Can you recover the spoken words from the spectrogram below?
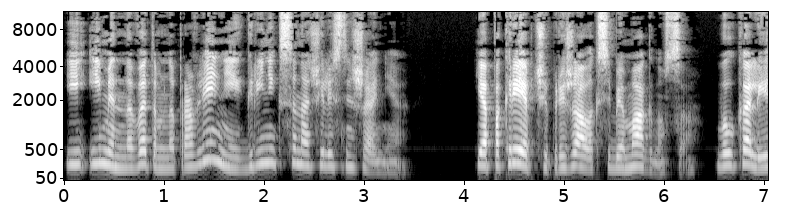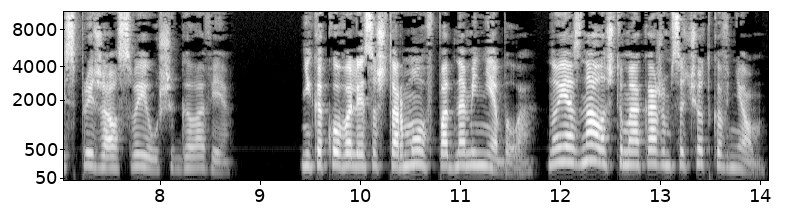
И именно в этом направлении гриниксы начали снижение. Я покрепче прижала к себе Магнуса. Волкалис прижал свои уши к голове. Никакого леса штормов под нами не было, но я знала, что мы окажемся четко в нем.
